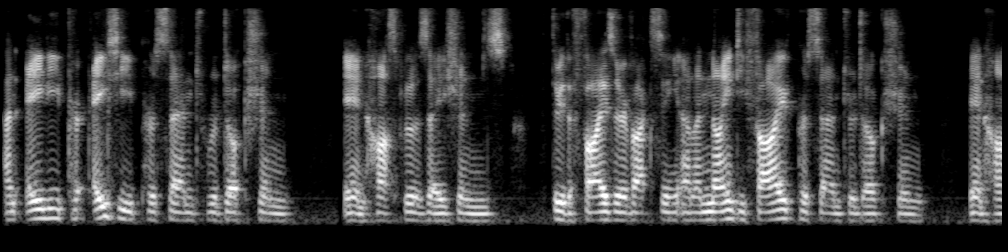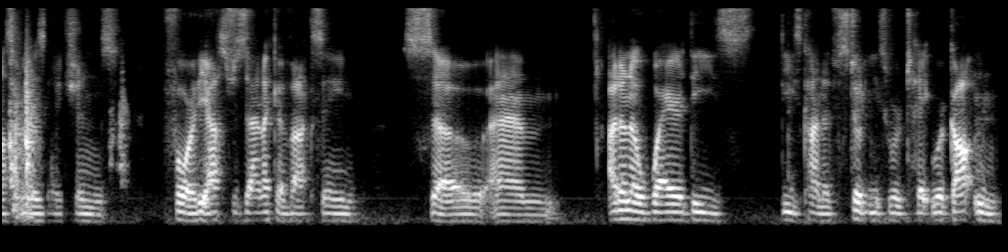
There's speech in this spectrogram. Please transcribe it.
an 80 per 80% reduction in hospitalizations through the Pfizer vaccine and a 95% reduction in hospitalizations for the AstraZeneca vaccine. So um, I don't know where these these kind of studies were ta- were gotten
